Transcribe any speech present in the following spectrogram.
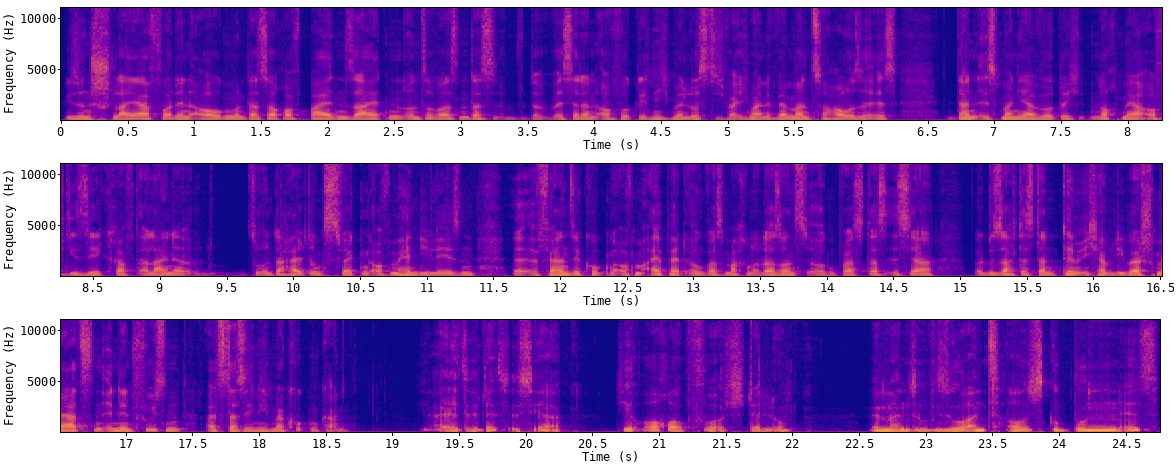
wie so ein Schleier vor den Augen und das auch auf beiden Seiten und sowas. Und das, das ist ja dann auch wirklich nicht mehr lustig, weil ich meine, wenn man zu Hause ist, dann ist man ja wirklich noch mehr auf die Sehkraft alleine zu Unterhaltungszwecken auf dem Handy lesen, äh, Fernseh gucken, auf dem iPad irgendwas machen oder sonst irgendwas. Das ist ja, weil du sagtest dann, Tim, ich habe lieber Schmerzen in den Füßen, als dass ich nicht mehr gucken kann. Ja, also das ist ja die Horrorvorstellung, wenn man sowieso ans Haus gebunden ist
